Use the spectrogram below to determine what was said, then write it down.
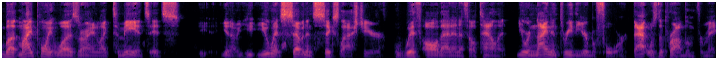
But my point was, Ryan, like to me, it's it's you know, you, you went seven and six last year with all that NFL talent. You were nine and three the year before. That was the problem for me.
